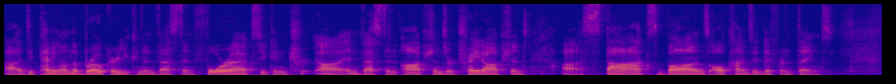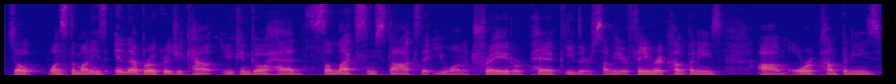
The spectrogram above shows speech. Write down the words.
uh, depending on the broker, you can invest in Forex, you can uh, invest in options or trade options, uh, stocks, bonds, all kinds of different things. So, once the money is in that brokerage account, you can go ahead, select some stocks that you want to trade or pick, either some of your favorite companies um, or companies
